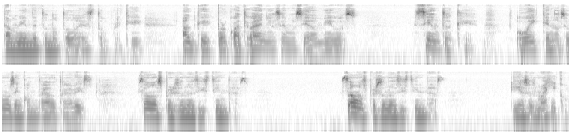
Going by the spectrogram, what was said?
también detonó todo esto, porque aunque por cuatro años hemos sido amigos, siento que hoy que nos hemos encontrado otra vez, somos personas distintas. Somos personas distintas. Y eso es mágico.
